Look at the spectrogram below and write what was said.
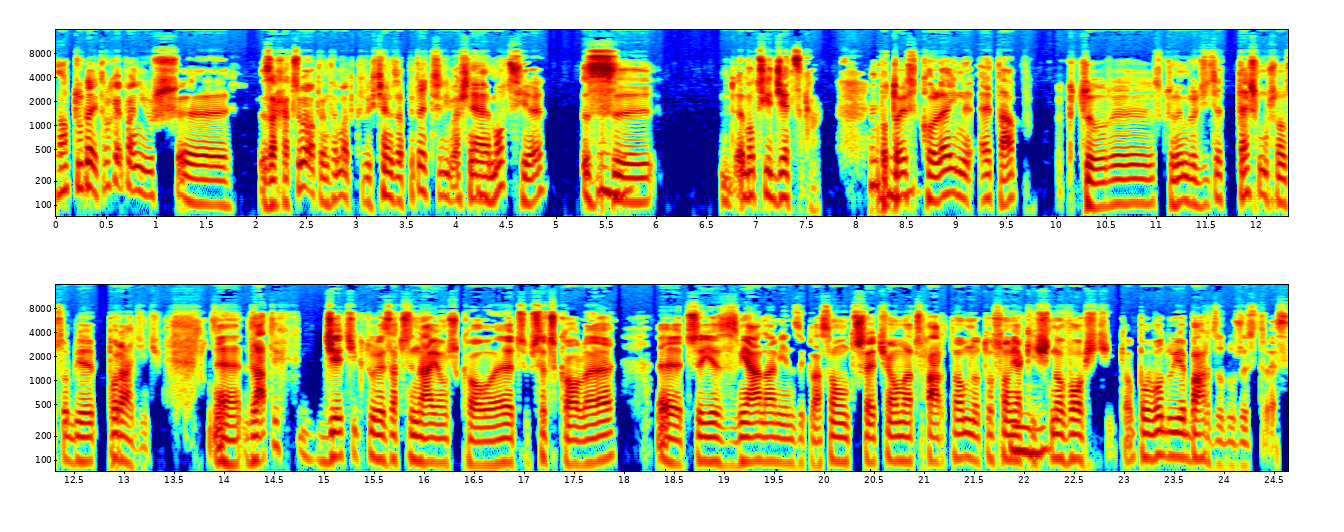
No tutaj trochę pani już e, zahaczyła o ten temat, który chciałem zapytać, czyli właśnie mhm. emocje z mhm. emocje dziecka. Bo to mhm. jest kolejny etap, który, z którym rodzice też muszą sobie poradzić. E, dla tych dzieci, które zaczynają szkołę czy przedszkole, czy jest zmiana między klasą trzecią a czwartą, no to są jakieś nowości. To powoduje bardzo duży stres.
